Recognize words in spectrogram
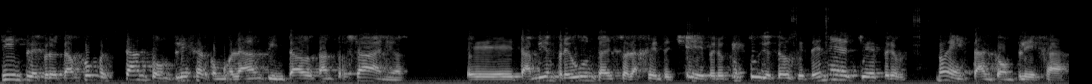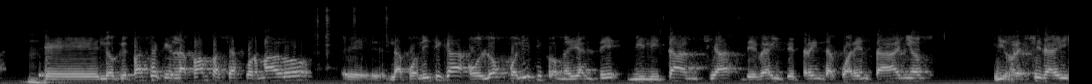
simple, pero tampoco es tan compleja como la han pintado tantos años. Eh, también pregunta eso a la gente, che, pero ¿qué estudio tengo que tener? Che, pero no es tan compleja. lo que pasa es que en La Pampa se ha formado la política o los políticos mediante militancia de 20, 30, 40 años y recién ahí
